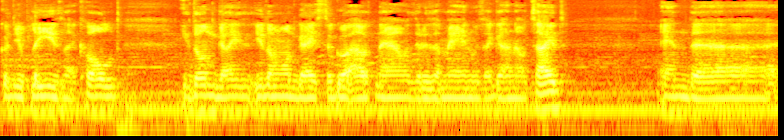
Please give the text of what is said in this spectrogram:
could you please like hold? You don't guys you don't want guys to go out now. There is a man with a gun outside. And uh,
